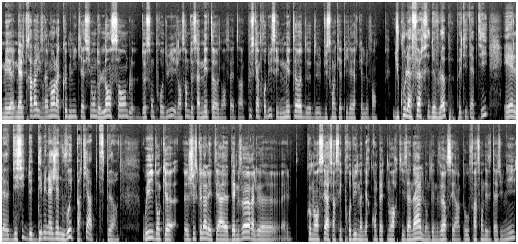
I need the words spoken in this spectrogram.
Mais, mais elle travaille vraiment la communication de l'ensemble de son produit et l'ensemble de sa méthode en fait. hein. Plus qu'un produit, c'est une méthode de- du soin capillaire qu'elle vend. Du coup, l'affaire se développe petit à petit et elle euh, décide de déménager à nouveau et de partir à Pittsburgh. Oui, donc euh, jusque-là, elle était à Denver. Elle, euh, elle commencer à faire ses produits de manière complètement artisanale. Donc Denver, c'est un peu au fin fond des États-Unis.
